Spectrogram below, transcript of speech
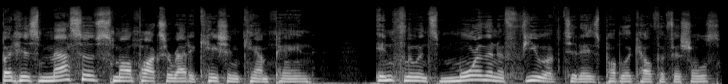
But his massive smallpox eradication campaign influenced more than a few of today's public health officials.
